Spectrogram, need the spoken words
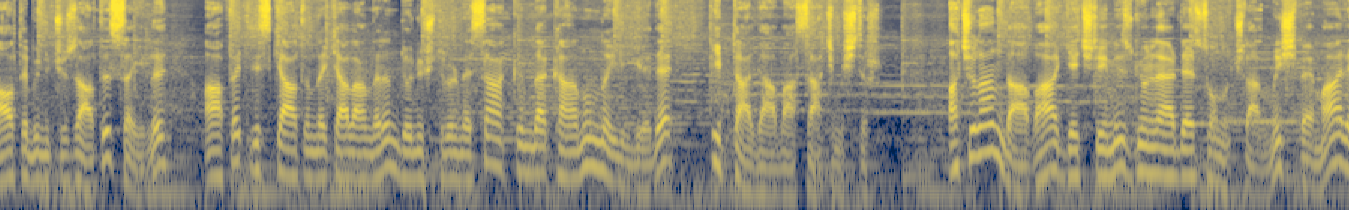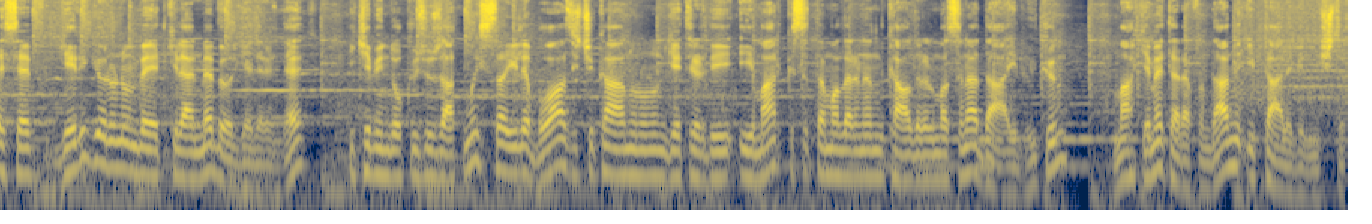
6306 sayılı afet riski altındaki alanların dönüştürülmesi hakkında kanunla ilgili de iptal davası açmıştır. Açılan dava geçtiğimiz günlerde sonuçlanmış ve maalesef geri görünüm ve etkilenme bölgelerinde 2960 sayılı Boğaziçi Kanunu'nun getirdiği imar kısıtlamalarının kaldırılmasına dair hüküm mahkeme tarafından iptal edilmiştir.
